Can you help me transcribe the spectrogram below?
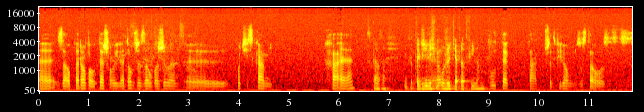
E, Zaoperował też, o ile dobrze zauważyłem, y, pociskami HE. Zgadza się. I tutaj widzieliśmy użycie przed chwilą. WTEK, tak, przed chwilą zostało z, z,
